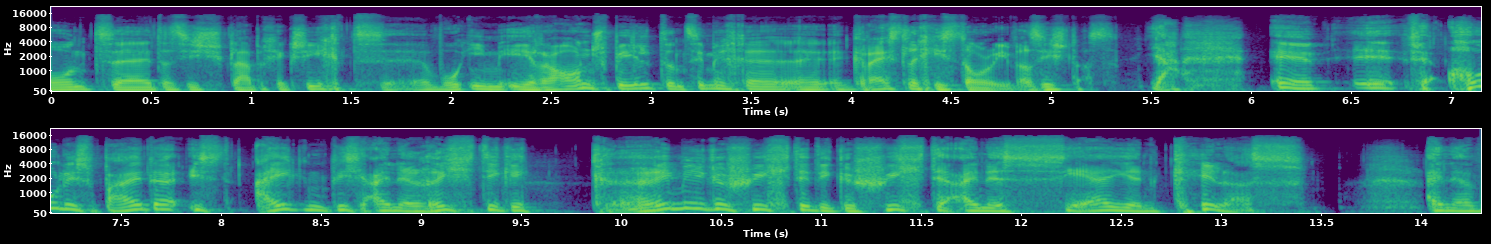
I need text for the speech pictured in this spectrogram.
Und äh, das ist, glaube ich, eine Geschichte, die im Iran spielt und ziemlich äh, eine grässliche Story. Was ist das? Ja, äh, äh, Holy Spider ist eigentlich eine richtige Krimi-Geschichte, die Geschichte eines Serienkillers. Eine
